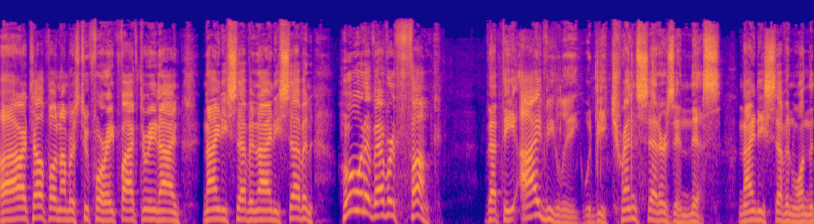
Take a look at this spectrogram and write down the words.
Uh, our telephone number is 248 539 9797. Who would have ever thunk that the Ivy League would be trendsetters in this? 97 won the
